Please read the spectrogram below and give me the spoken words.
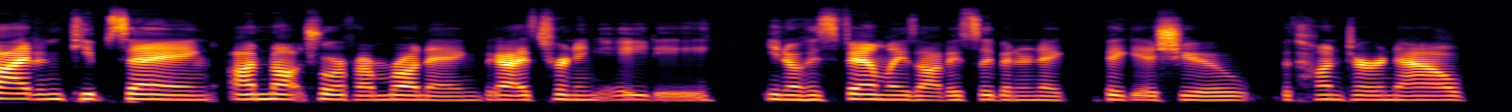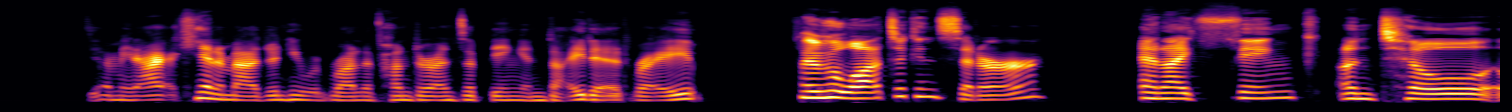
Biden keeps saying, I'm not sure if I'm running, the guy's turning 80. You know, his family's obviously been a big issue with Hunter now I mean, I can't imagine he would run if Hunter ends up being indicted, right? There's a lot to consider. And I think until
